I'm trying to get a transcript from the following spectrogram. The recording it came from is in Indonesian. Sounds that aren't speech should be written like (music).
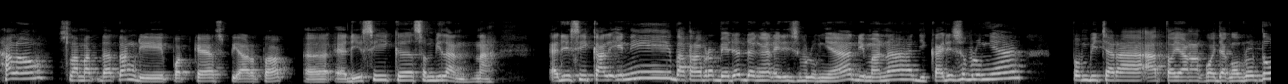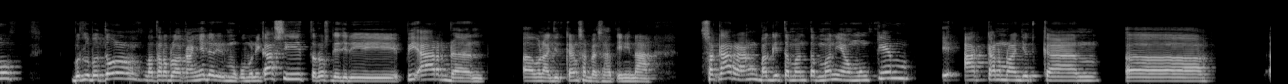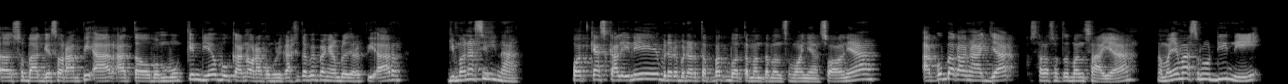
Halo, selamat datang di podcast PR Talk uh, edisi ke-9. Nah, edisi kali ini bakal berbeda dengan edisi sebelumnya, di mana jika edisi sebelumnya pembicara atau yang aku ajak ngobrol tuh betul-betul latar belakangnya dari ilmu komunikasi, terus dia jadi PR dan uh, melanjutkan sampai saat ini. Nah, sekarang bagi teman-teman yang mungkin akan melanjutkan uh, uh, sebagai seorang PR atau mungkin dia bukan orang komunikasi tapi pengen belajar PR, gimana sih? Nah, podcast kali ini benar-benar tepat buat teman-teman semuanya. Soalnya aku bakal ngajak salah satu teman saya, namanya Mas Rudini.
